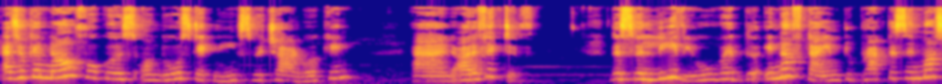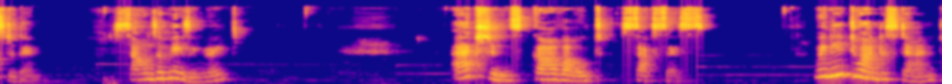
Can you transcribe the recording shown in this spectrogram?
as you can now focus on those techniques which are working and are effective. This will leave you with enough time to practice and master them. Sounds amazing, right? Actions carve out success. We need to understand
